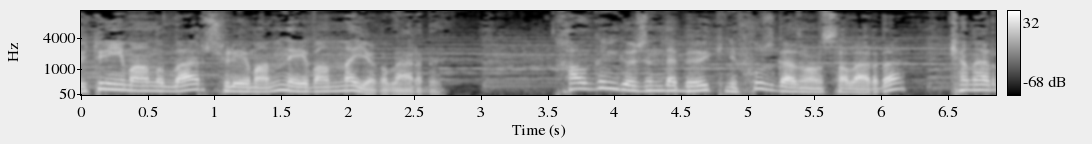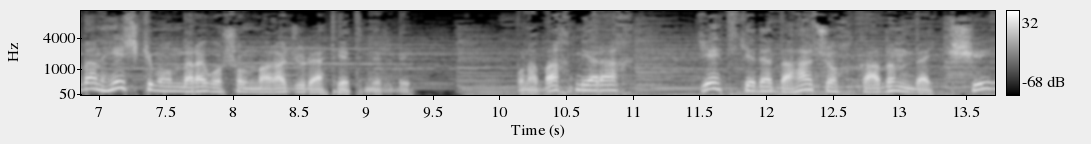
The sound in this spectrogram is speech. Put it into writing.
Bütün imanlılar Süleymanın eyvanına yığılardı. Xalqın gözündə böyük nüfuz qazansalar da, kənardan heç kim onlara qoşulmağa cürət etmirdi. Buna baxmayaraq, get-gedə daha çox qadın və kişi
